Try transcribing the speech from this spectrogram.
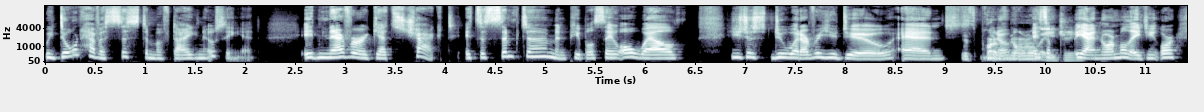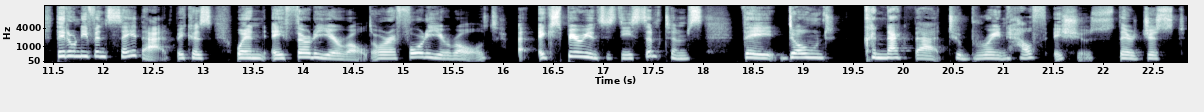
we don't have a system of diagnosing it it never gets checked. It's a symptom, and people say, oh, well, you just do whatever you do. And it's part you know, of normal aging. A, yeah, normal aging. Or they don't even say that because when a 30 year old or a 40 year old uh, experiences these symptoms, they don't connect that to brain health issues. They're just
